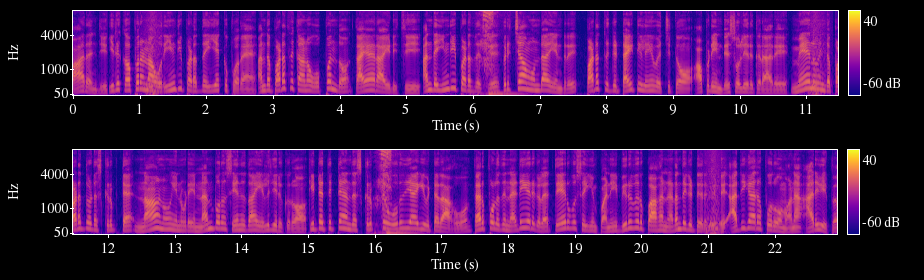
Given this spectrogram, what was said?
பாரஞ்சு இதுக்கப்புறம் நான் ஒரு இந்தி படத்தை இயக்க போறேன். அந்த படத்துக்கான ஒப்பந்தம் தயாராயிடுச்சு. அந்த இந்தி படத்துக்கு பிரிச்சா முண்டா என்று படத்துக்கு டைட்டிலையும் வச்சுட்டோம் அப்படின்னு சொல்லியிருக்கிறாரு. மேலும் இந்த படத்தோட ஸ்கிரிப்டை நானும் என்னுடைய நண்பரும் சேர்ந்து தான் எழுதியிருக்கிறோம். கிட்டத்தட்ட அந்த ஸ்கிரிப்ட் உறுதியாகி விட்டதாகவும் தற்பொழுது நடிகர்களை தேர்வு செய்யும் பணி விறுவிறுப்பாக நடந்துகிட்டு இருக்குது அதிகாரப்பூர்வமான அறிவிப்பை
